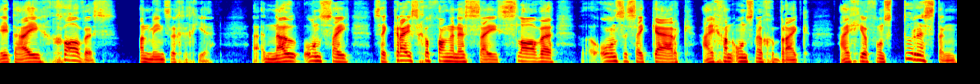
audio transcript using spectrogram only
het hy gawes aan mense gegee. Eh, nou ons sy sy kruisgevangenes, sy slawe, ons is sy kerk. Hy gaan ons nou gebruik. Hy gee vir ons toerusting.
